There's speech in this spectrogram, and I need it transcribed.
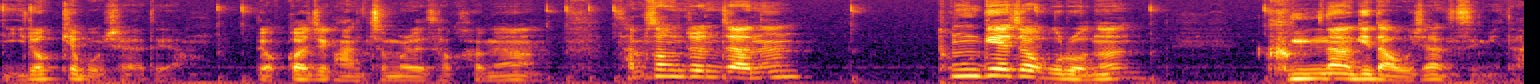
이렇게 보셔야 돼요. 몇 가지 관점을 해석하면 삼성전자는 통계적으로는 급락이 나오지 않습니다.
